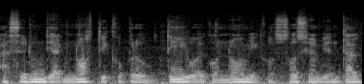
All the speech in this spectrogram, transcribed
hacer un diagnóstico productivo, económico, socioambiental,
